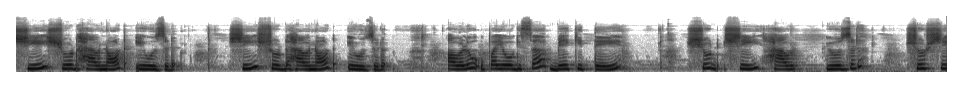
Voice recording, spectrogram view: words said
She should have not used she should have not used ಅವಳು ಉಪಯೋಗಿಸಬೇಕಿತ್ತೇ? Should she have used should she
